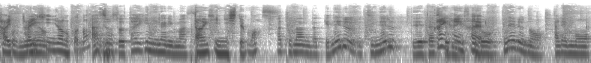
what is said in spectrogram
堆肥なのかな？あそうそう堆肥になります。堆肥にしてます。あとなんだっけネルうちネルって出してるんですけど、はいはいはい、ネルのあれも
